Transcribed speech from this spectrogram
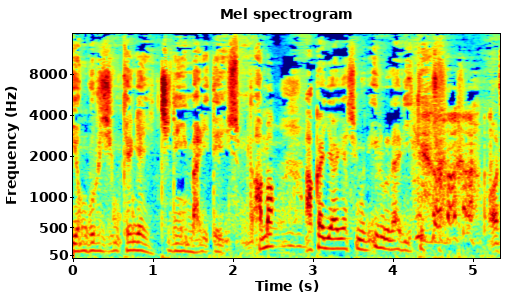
연구를 지금 굉장히 진행이 많이 되어 있습니다. 아마 아까 이야기하신 건 이런 날이 있겠죠. 아니,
